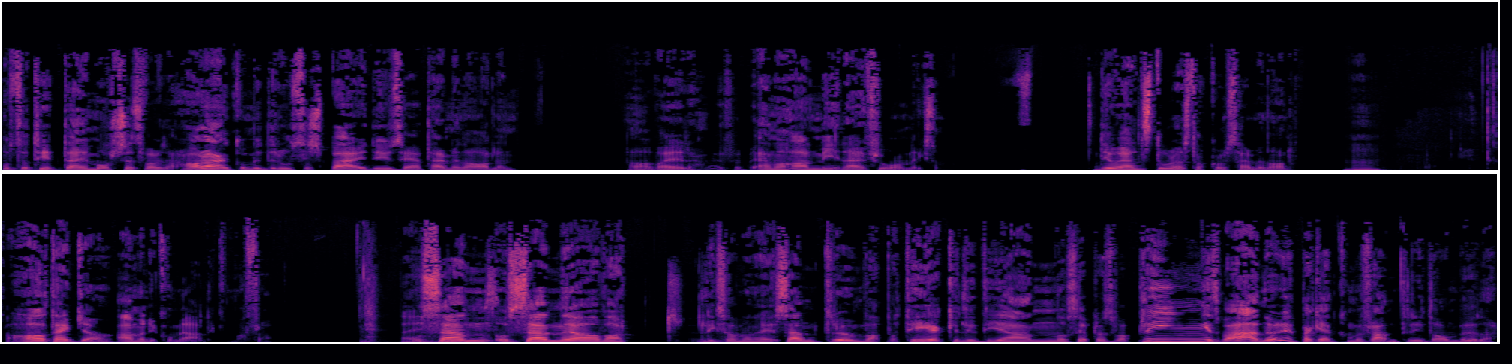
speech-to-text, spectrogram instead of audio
Och så tittade jag i morse så var det så här, har det ankommit till Rosersberg, det är ju säga terminalen, ja vad är det, en och en halv mil härifrån liksom. DHL stora Stockholmsterminal. Mm. Jaha, tänker jag, ja men det kommer aldrig komma fram. Och sen, och sen när jag har varit liksom i centrum, var på apoteket lite grann och så plötsligt bara pling, så bara, ah, nu har det ett paket kommit fram till ditt ombud där.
